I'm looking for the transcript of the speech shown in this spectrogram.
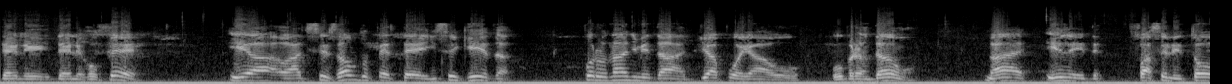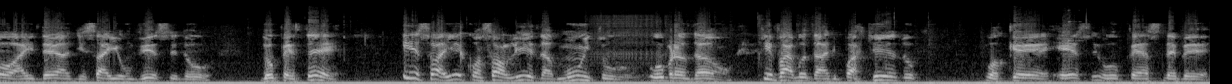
dele, dele romper e a, a decisão do PT em seguida, por unanimidade, de apoiar o, o Brandão, né? e facilitou a ideia de sair um vice do, do PT, isso aí consolida muito o Brandão que vai mudar de partido, porque esse, o PSDB,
